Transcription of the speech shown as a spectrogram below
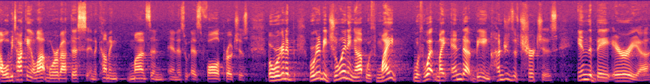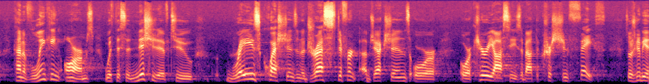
Uh, we'll be talking a lot more about this in the coming months and, and as, as fall approaches. But we're going we're gonna be joining up with, might, with what might end up being hundreds of churches in the Bay Area, kind of linking arms with this initiative to raise questions and address different objections or or curiosities about the Christian faith. So there's going to be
